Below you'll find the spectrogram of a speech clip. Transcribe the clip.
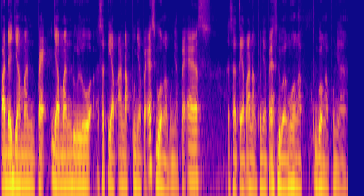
pada zaman P zaman dulu setiap anak punya PS gue nggak punya PS setiap anak punya PS2 gue nggak gue nggak punya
